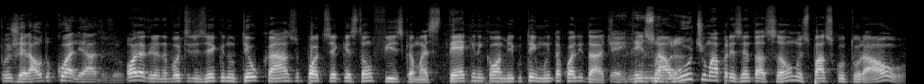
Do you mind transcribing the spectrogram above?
por Geraldo Coalhado, viu? Olha, Adriano, eu vou te dizer que no teu caso pode ser questão física, mas técnica o amigo tem muita qualidade. Tem, tem Na sobrando. última apresentação no Espaço Cultural,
